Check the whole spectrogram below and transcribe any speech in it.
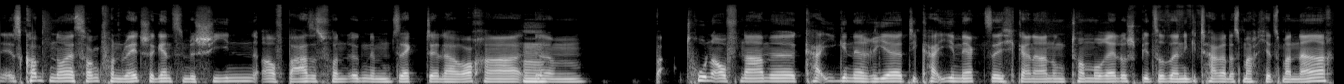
es kommt ein neuer Song von Rage Against the Machine auf Basis von irgendeinem Zack de la Rocha, Hm. ähm, Tonaufnahme, KI generiert, die KI merkt sich, keine Ahnung, Tom Morello spielt so seine Gitarre, das mache ich jetzt mal nach.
